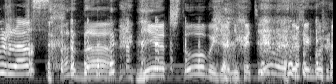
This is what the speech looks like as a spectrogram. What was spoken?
ужас! Да, нет, что вы, я не хотела эту фигурку.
